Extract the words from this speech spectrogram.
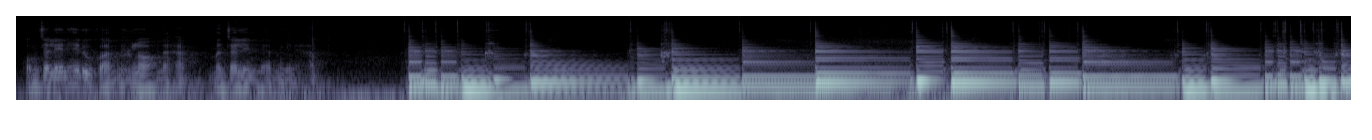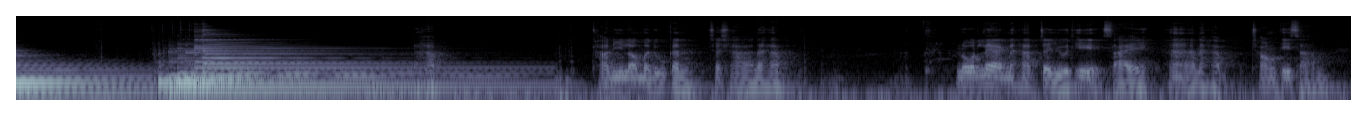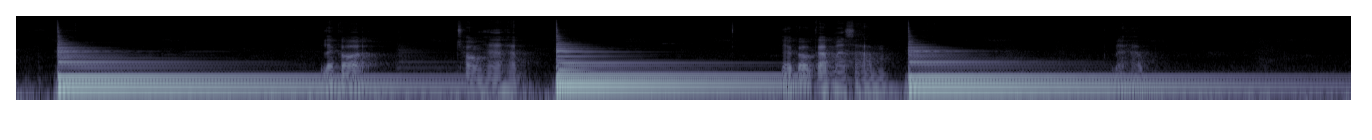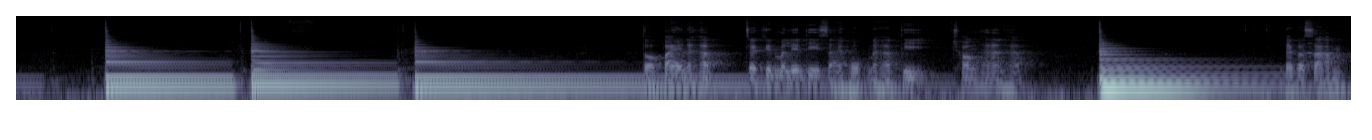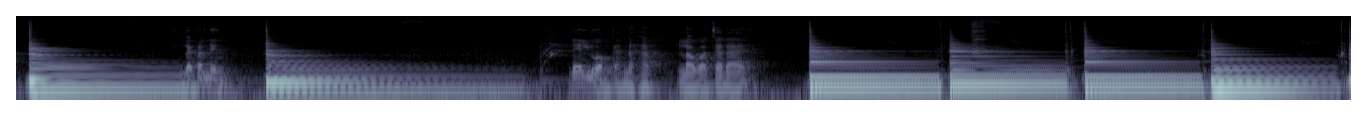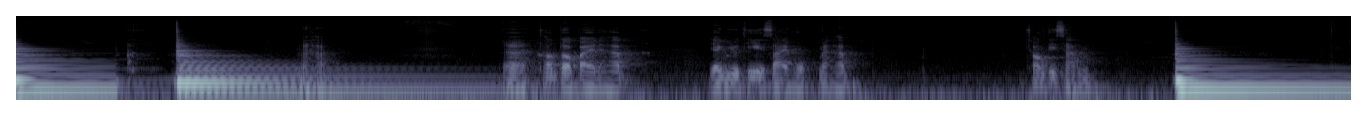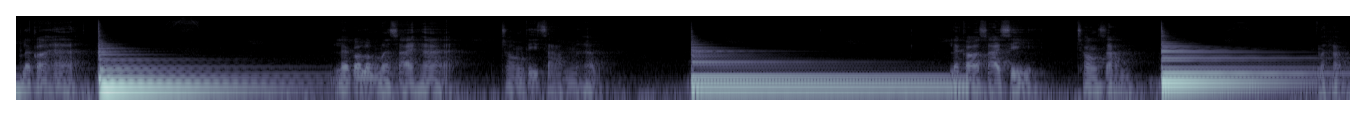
ผมจะเล่นให้ดูก่อนหนึ่งรอบนะครับ มันจะเล่นแบบนี้นะครับ นะครับ คราวนี้เรามาดูกันช้าๆนะครับ โน้ตแรกนะครับจะอยู่ที่สาย 5 นะครับ ช่องที่ 3 แล้วก็ช่อง 5 ครับ แล้วก็กลับมา 3 นะครับ ต่อไปนะครับจะขึ้นมาเล่นที่สาย 6 นะครับที่ช่อง 5 นะครับ แล้วก็3แล้วก็1เล่นรวมกันนะครับ เราก็จะได้นะครับอ่าท่อนต่อไปนะครับ ยังอยู่ที่สาย 6 นะครับ ช่องที่ 3 แล้วก็ 5 แล้วก็ลงมาสาย 5 ช่องที่ 3 นะครับ แล้วก็สาย 4 ช่อง 3 นะครับ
